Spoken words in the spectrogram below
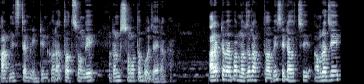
হার্ডনেসটা মেনটেন করা, তৎসঙ্গে গঠন সমতা বজায় রাখা। আরেকটা ব্যাপার নজর রাখতে হবে, সেটা হচ্ছে আমরা যে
